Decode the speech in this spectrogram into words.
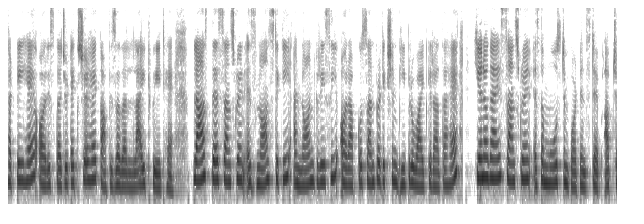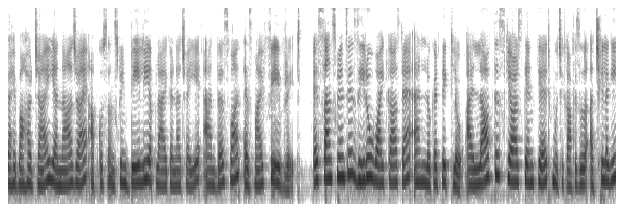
थर्टी है और इसका जो टेक्सचर है काफ़ी ज़्यादा लाइट वेट है। Plus this sunscreen is non sticky and non greasy और आपको सन प्रोटेक्शन भी प्रोवाइड कराता है। You know guys sunscreen is the most important step आप चाहे बाहर जाएँ या ना जाएँ, आपको सनस्क्रीन डेली अप्लाई करना चाहिए and this one is my favourite इस सनस्क्रीन से ज़ीरो वाइट कास्ट है and look at the glow I love this Cure Skin kit मुझे काफ़ी ज़्यादा अच्छी लगी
